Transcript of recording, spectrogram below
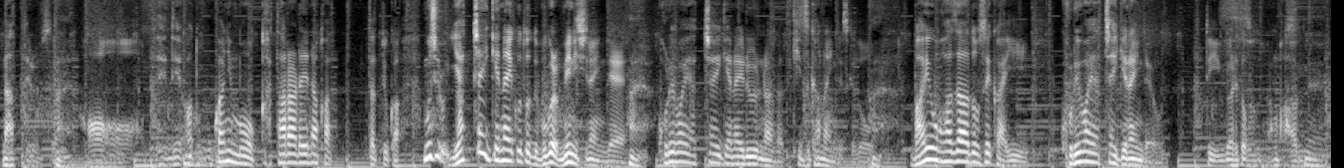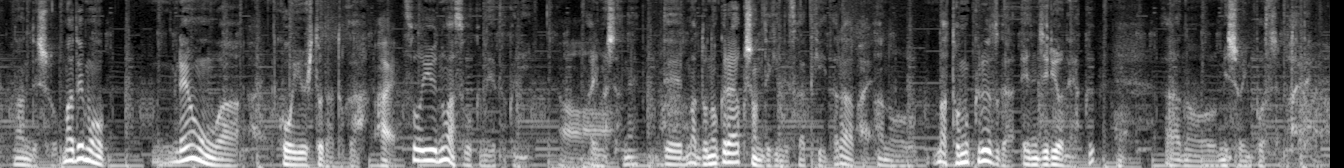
なってるんですよね。はい。はあでであと他にも語られなかった。っていうかむしろやっちゃいけないことで僕ら目にしないんで、はい。これはやっちゃいけないルールなんだって気づかないんですけど、はい。バイオハザード世界これはやっちゃいけないんだよって言われたことなんかある、ね、なんでしょう。まあでもレオンはこういう人だとか、はい。そういうのはすごく明確にありましたね。で、まあどのくらいアクションできるんですかって聞いたら、はい。あのまあトムクルーズが演じるような役、あのミッションインポッシブルで。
